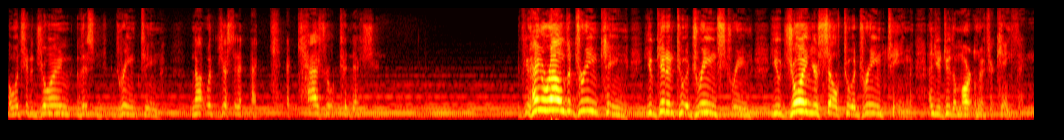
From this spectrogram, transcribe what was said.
I want you to join this dream team, not with just a, a, a casual connection. If you hang around the Dream King, you get into a dream stream. You join yourself to a dream team and you do the Martin Luther King thing.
